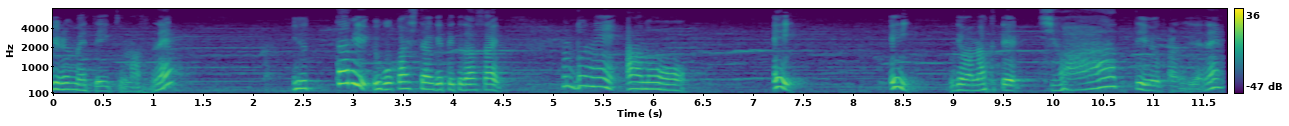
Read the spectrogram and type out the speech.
緩めていきますね。ゆったり動かしてあげてください。本当にあのえいえいではなくてシワーっていう感じでね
